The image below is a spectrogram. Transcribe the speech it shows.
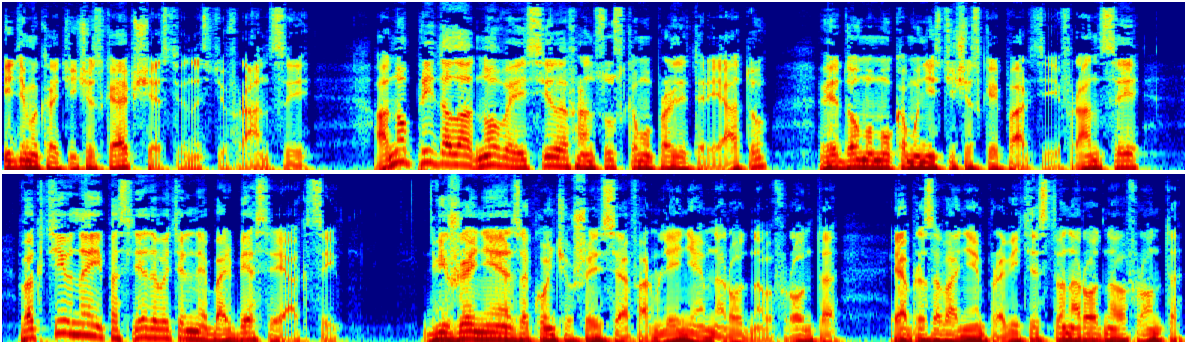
и демократической общественностью Франции. Оно придало новые силы французскому пролетариату, ведомому коммунистической партией Франции, в активной и последовательной борьбе с реакцией. Движение, закончившееся оформлением Народного фронта и образованием правительства Народного фронта,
